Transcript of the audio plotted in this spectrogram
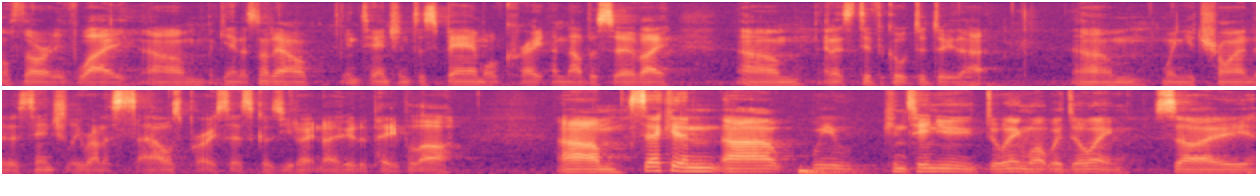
authoritative way. Um, again, it's not our intention to spam or create another survey um, and it's difficult to do that um, when you're trying to essentially run a sales process because you don't know who the people are. Um, second, uh, we continue doing what we're doing. So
